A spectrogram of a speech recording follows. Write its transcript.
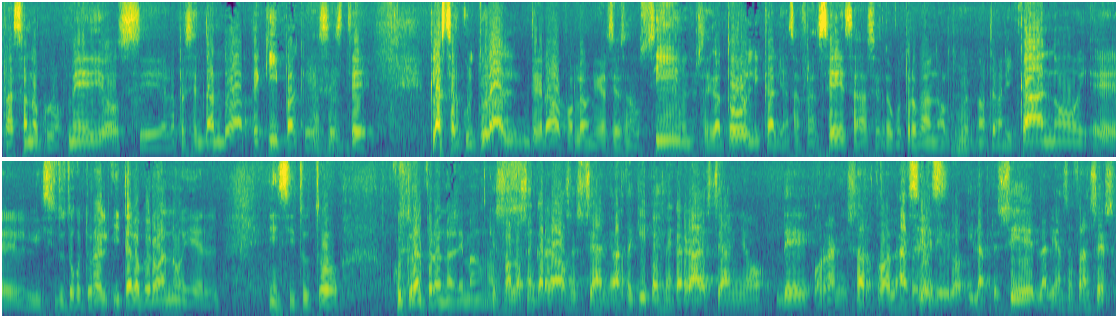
pasando por los medios, eh, representando a Artequipa, que es este clúster cultural integrado por la Universidad de San Agustín, Universidad Católica, Alianza Francesa, Centro Cultural Norteamericano, el Instituto Cultural Ítalo-Peruano y el Instituto Cultural Peruano Alemán. Que son los encargados este año, Artequipa es la encargada este año de organizar toda la feria del libro y la preside la Alianza Francesa,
